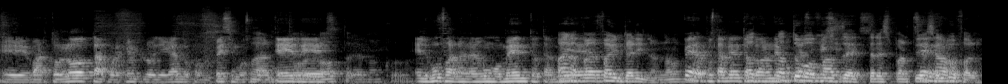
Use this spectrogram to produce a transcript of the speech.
Eh, Bartolota, por ejemplo, llegando con pésimos planteles. No. El Búfalo en algún momento también. Bueno, pero fue interino, ¿no? Pero, pues también no, tocaron no épocas tuvo más de difíciles. tres partidos Sí, el no, Búfalo.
